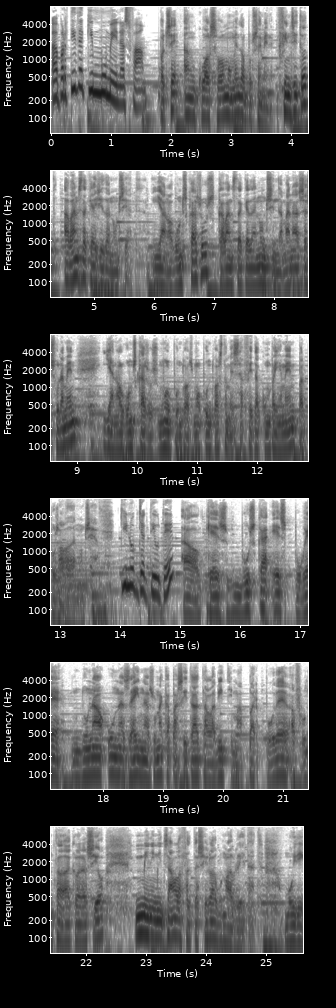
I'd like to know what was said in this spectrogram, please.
A partir de quin moment es fa? Pot ser en qualsevol moment del procediment, fins i tot abans de que hagi denunciat. Hi ha alguns casos que abans de que denunciin demana assessorament i en alguns casos molt puntuals, molt puntuals, també s'ha fet acompanyament per posar la denúncia. Quin objectiu té? El que es busca és poder donar unes eines, una capacitat a la víctima per poder afrontar la declaració minimitzant l'afectació i la vulnerabilitat. Vull dir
